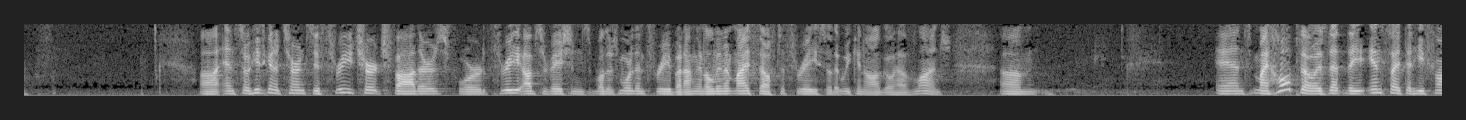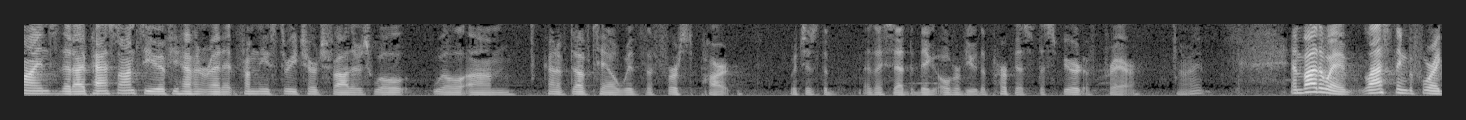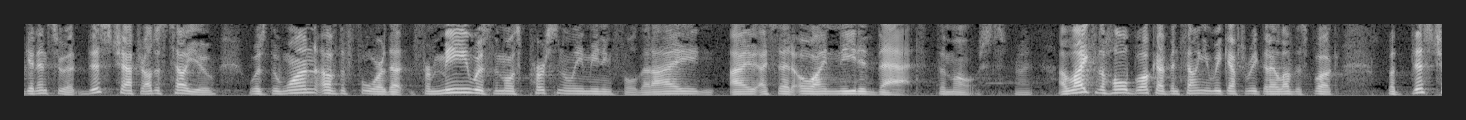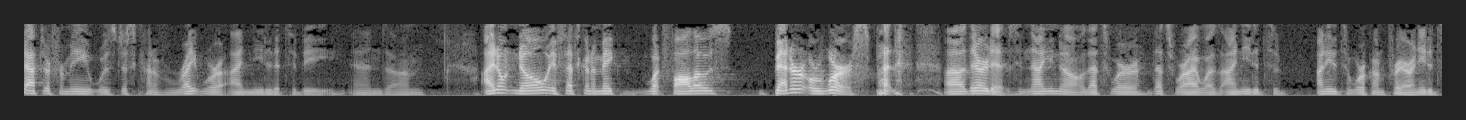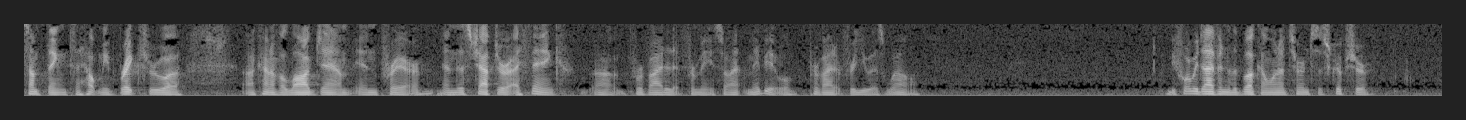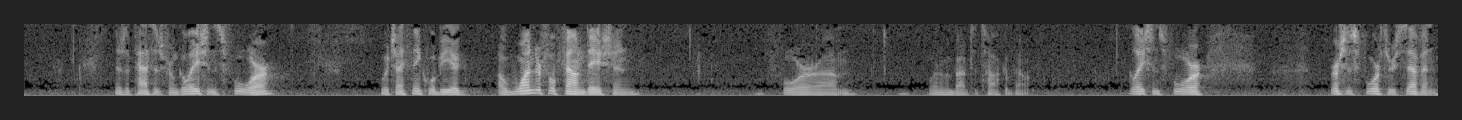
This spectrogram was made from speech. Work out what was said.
Uh, and so he's going to turn to three church fathers for three observations. Well, there's more than three, but I'm going to limit myself to three so that we can all go have lunch. Um, and my hope, though, is that the insight that he finds that I pass on to you, if you haven't read it, from these three church fathers will, will um, kind of dovetail with the first part, which is the as I said, the big overview, the purpose, the spirit of prayer. All right? And by the way, last thing before I get into it, this chapter, I'll just tell you, was the one of the four that for me was the most personally meaningful, that I, I, I said, oh, I needed that the most. Right? I liked the whole book. I've been telling you week after week that I love this book. But this chapter for me was just kind of right where I needed it to be. And um, I don't know if that's going to make what follows better or worse, but uh, there it is. Now you know that's where that's where I was. I needed to I needed to work on prayer. I needed something to help me break through a, a kind of a logjam in prayer, and this chapter I think uh, provided it for me. So I, maybe it will provide it for you as well. Before we dive into the book, I want to turn to Scripture. There's a passage from Galatians 4, which I think will be a, a wonderful foundation for um, what I'm about to talk about. Galatians 4, verses 4 through 7.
